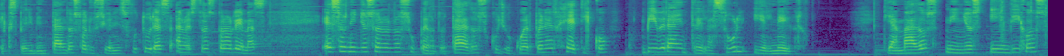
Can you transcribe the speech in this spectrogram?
experimentando soluciones futuras a nuestros problemas, esos niños son unos superdotados cuyo cuerpo energético vibra entre el azul y el negro llamados niños índigos,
